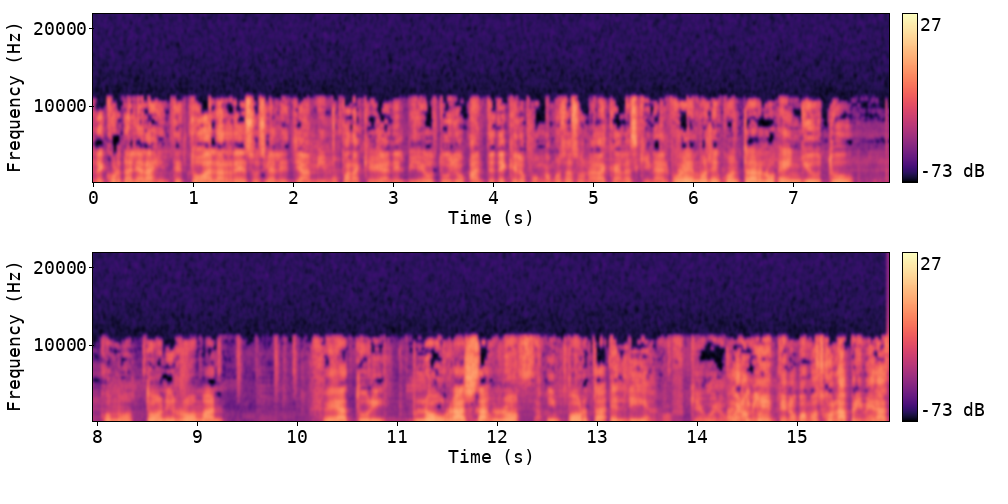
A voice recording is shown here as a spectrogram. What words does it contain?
Recordarle a la gente todas las redes sociales ya mismo para que vean el video tuyo antes de que lo pongamos a sonar acá en la esquina del. Podemos encontrarlo en YouTube como Tony Roman, Featuri, Blow Rasta, Blow no Rasta. importa el día. Qué bueno. Aquí Bueno, mi gente, nos vamos con la primera,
